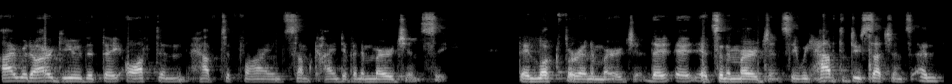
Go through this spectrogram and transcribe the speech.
I would argue that they often have to find some kind of an emergency. They look for an emergent. it's an emergency. We have to do such and and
